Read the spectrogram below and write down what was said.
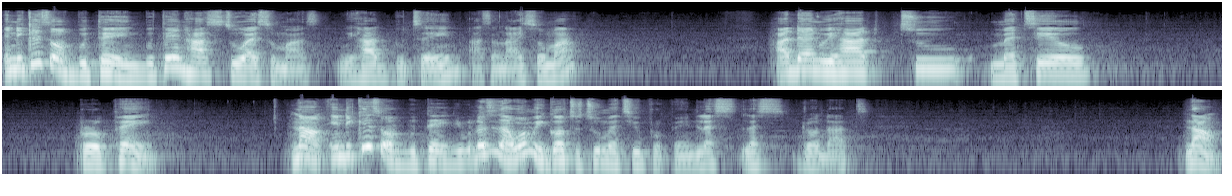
In the case of butane, butane has two isomers. We had butane as an isomer, and then we had 2-methyl propane. Now, in the case of butane, you will notice that when we got to 2-methyl propane, let's let's draw that. Now,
